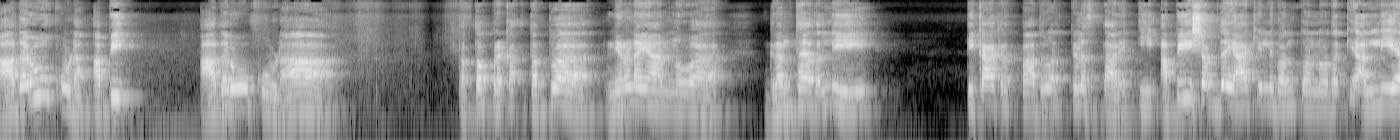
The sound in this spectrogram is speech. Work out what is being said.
ಆದರೂ ಕೂಡ, ಅಪಿ, ಆದರೂ ಕೂಡ ತತ್ವಪ್ರಕ, ತತ್ವ ನಿರ್ಣಯ ಅನ್ನುವ ಗ್ರಂಥದಲ್ಲಿ ಟೀಕಾಕೃತ್ಪಾದರು ತಿಳಿಸ್ತಾರೆ. ಈ ಅಪಿ ಶಬ್ದ ಯಾಕೆ ಇಲ್ಲಿ ಬಂತು ಅನ್ನೋದಕ್ಕೆ ಅಲ್ಲಿಯ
